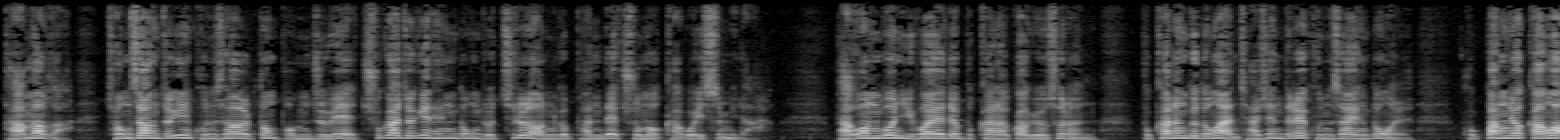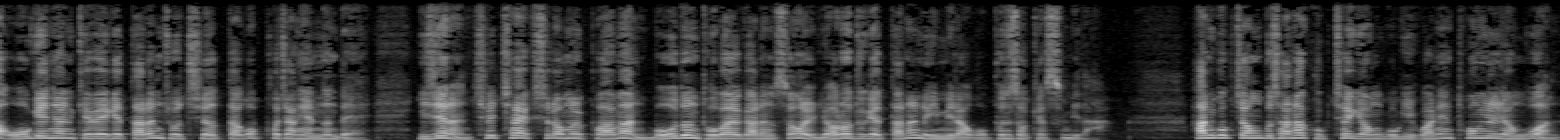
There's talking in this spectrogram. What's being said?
담화가 정상적인 군사활동 범주 외에 추가적인 행동 조치를 언급한 데 주목하고 있습니다. 박원곤 이화여대 북한학과 교수는 북한은 그동안 자신들의 군사행동을 국방력 강화 5개년 계획에 따른 조치였다고 포장했는데 이제는 7차 핵실험을 포함한 모든 도발 가능성을 열어두겠다는 의미라고 분석했습니다. 한국정부 산하 국책연구기관인 통일연구원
